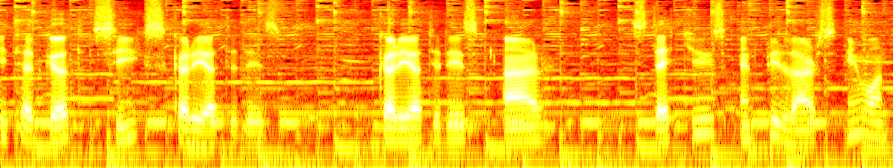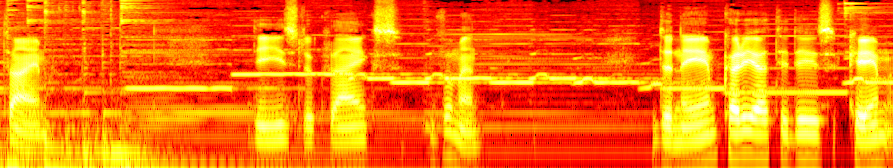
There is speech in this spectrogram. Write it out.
It had got six caryatides. Caryatides are statues and pillars in one time. These look like women. The name Caryatides came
